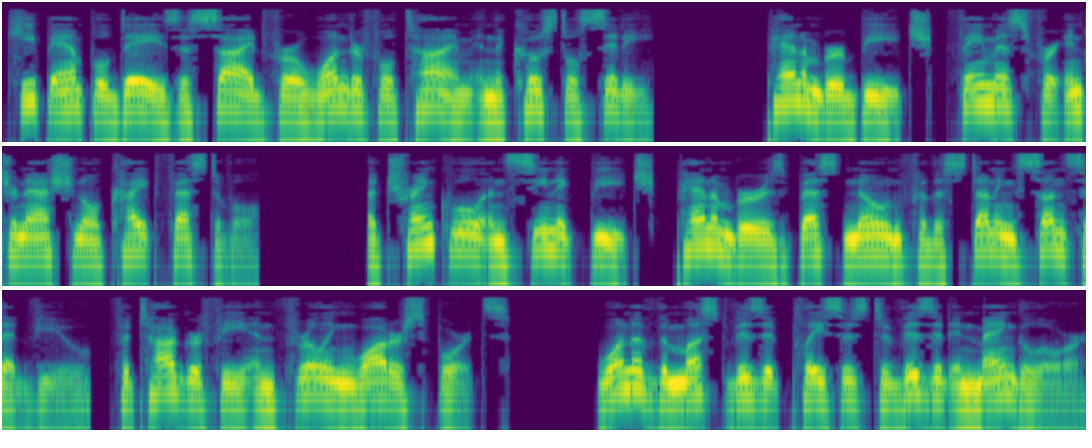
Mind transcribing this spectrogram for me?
Keep ample days aside for a wonderful time in the coastal city. Panambur Beach, famous for International Kite Festival. A tranquil and scenic beach, Panambur is best known for the stunning sunset view, photography, and thrilling water sports. One of the must visit places to visit in Mangalore,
